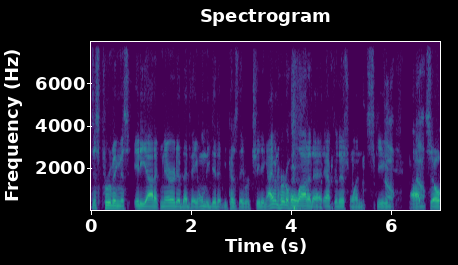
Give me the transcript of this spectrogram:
disproving this idiotic narrative that they only did it because they were cheating. I haven't heard a whole lot of that after this one, Ski. No, uh, no. So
